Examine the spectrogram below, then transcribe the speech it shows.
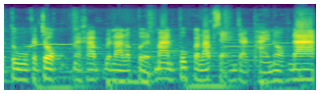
ประตูกระจกนะครับ เวลาเราเปิดม่านปุ๊บก็รับแสงจากภายนอกได้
